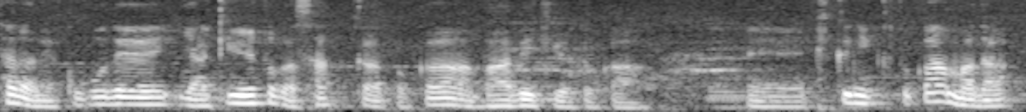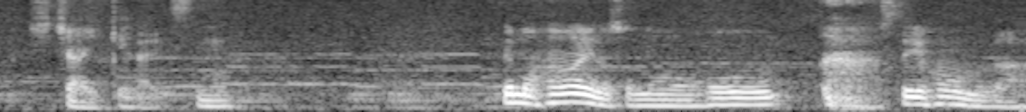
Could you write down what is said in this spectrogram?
ただねここで野球とかサッカーとかバーベキューとか、えー、ピクニックとかはまだしちゃいけないですね。でもハワイのそのホー ステイホームが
